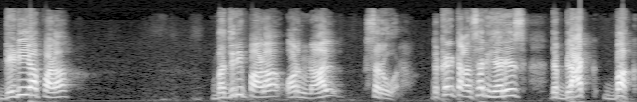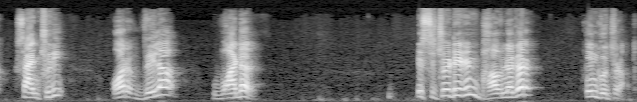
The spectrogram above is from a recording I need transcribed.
डेडियापाड़ा बद्रीपाड़ा और नाल सरोवर The correct answer here is the Black Buck Sanctuary or Vela Vadar is situated in Bhavnagar in Gujarat.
